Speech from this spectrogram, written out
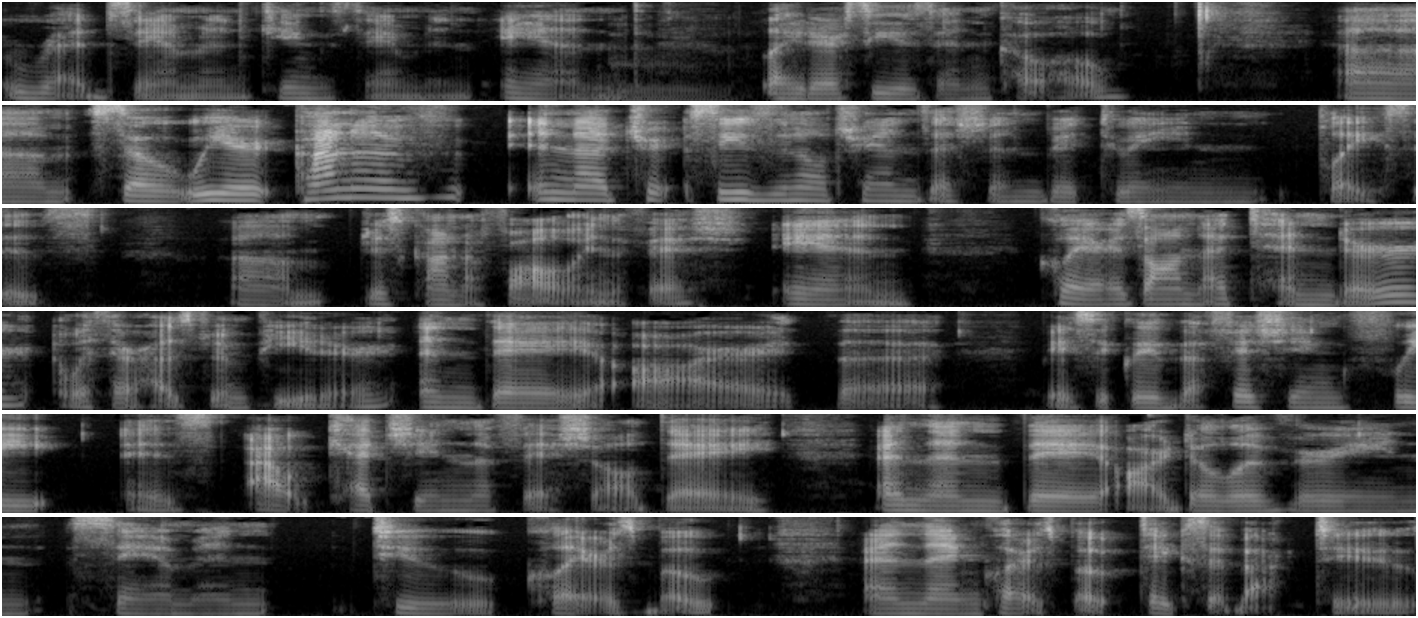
red salmon, king salmon, and mm. later season coho. Um, so we are kind of in a tr- seasonal transition between places um, just kind of following the fish. And Claire is on a tender with her husband Peter, and they are the basically the fishing fleet is out catching the fish all day, and then they are delivering salmon to Claire's boat, and then Claire's boat takes it back to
